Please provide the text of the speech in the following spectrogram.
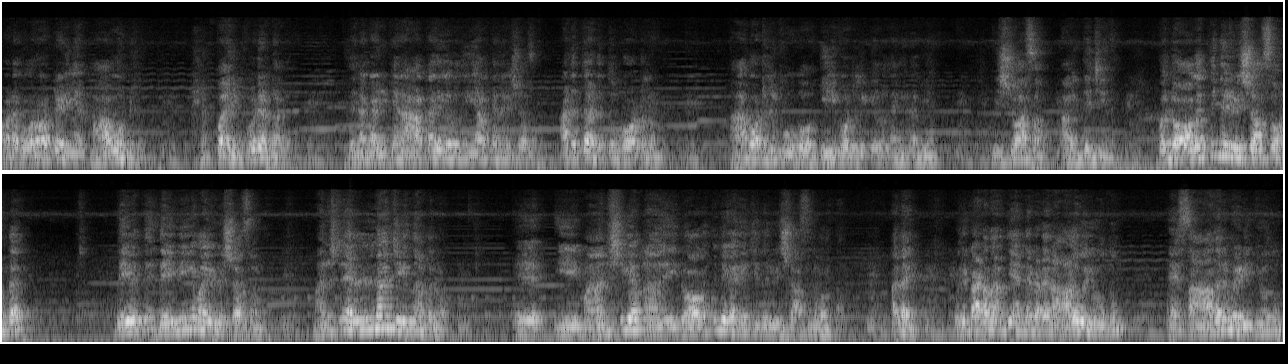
അവിടെ പൊറോട്ട അടിക്കാൻ മാവ് കൊണ്ടിരുന്നു. പരിപ്പൂടെ ഉണ്ടാകും ഇതെല്ലാം കഴിക്കാൻ ആൾക്കാർ കയറുന്നു ഇയാൾക്ക് തന്നെ വിശ്വാസം. അടുത്തടുത്തും ഹോട്ടലുണ്ട്. ആ ഹോട്ടലിൽ പോവോ ഈ ഹോട്ടലിൽ കയറുമെന്ന് എങ്ങനെ അറിയാം? വിശ്വാസം ആ വ്യക്തി ചെയ്യുന്നത്. അപ്പൊ ലോകത്തിന്റെ ഒരു വിശ്വാസമുണ്ട്. ദൈവത്തിന് ദൈവികമായ ഒരു വിശ്വാസമുണ്ട്. മനുഷ്യനെ എല്ലാം ചെയ്യുന്നുണ്ടല്ലോ. ഈ മാനുഷിക ഈ ലോകത്തിന്റെ കാര്യം ചെയ്യുന്ന ഒരു വിശ്വാസത്തിന്റെ പുറത്താണ് അല്ലെ? ഒരു കട നടത്തി എന്റെ കടയിൽ ആൾ വരുമെന്നും ഏ, സാധനം മേടിക്കുമെന്നും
